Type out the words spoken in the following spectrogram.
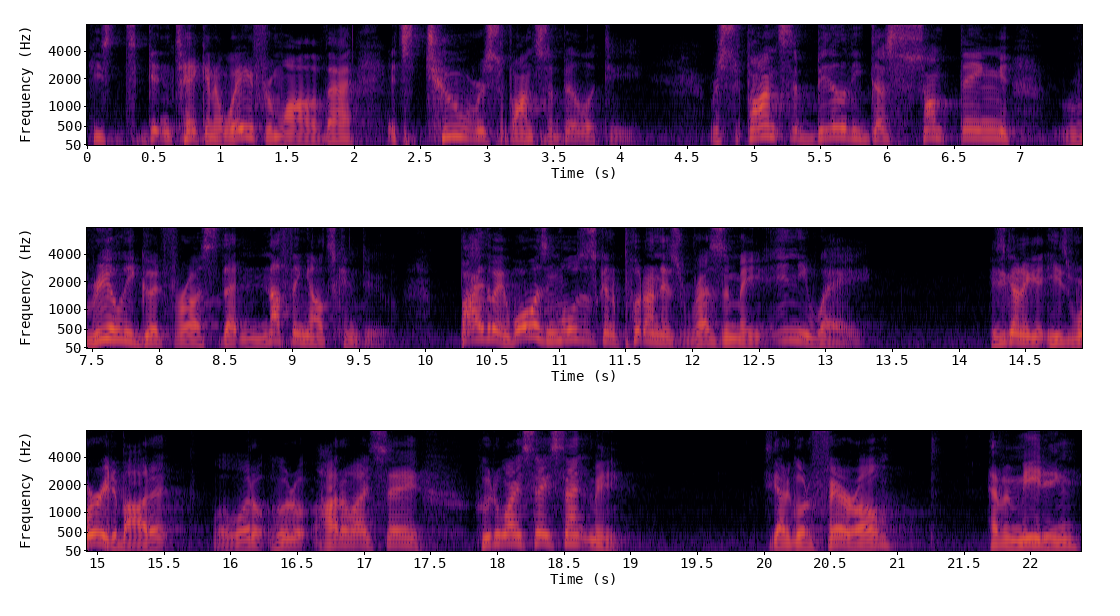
he's getting taken away from all of that. It's two responsibility. Responsibility does something really good for us that nothing else can do. By the way, what was Moses going to put on his resume anyway? He's going to get, he's worried about it. Well, what, who, how do I say, who do I say sent me? He's got to go to Pharaoh, have a meeting.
